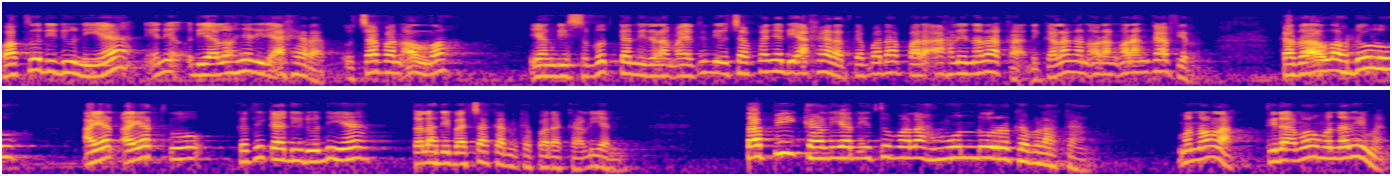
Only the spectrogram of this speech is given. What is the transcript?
Waktu di dunia ini dialognya di, di akhirat. Ucapan Allah yang disebutkan di dalam ayat ini diucapkannya di akhirat kepada para ahli neraka di kalangan orang-orang kafir. Kata Allah dulu ayat-ayatku ketika di dunia telah dibacakan kepada kalian. Tapi kalian itu malah mundur ke belakang. Menolak, tidak mau menerima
